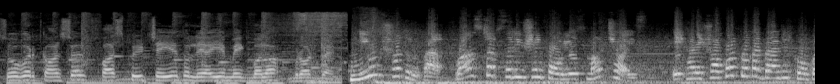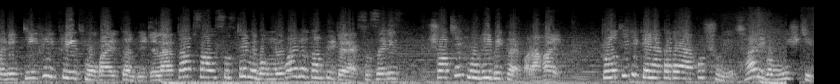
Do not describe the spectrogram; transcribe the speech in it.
सो अगर कॉन्स्टेंट फास्ट स्पीड चाहिए तो ले आइए मेक वाला broadband new Shatarupa one stop solution for your smart choice এখানে সকল প্রকার ব্র্যান্ডেড কোম্পানির TV, fridge, mobile, computer, laptop, sound system এবং মোবাইল ও কম্পিউটার অ্যাক্সেসরিজ সঠিক মূল্যে বিক্রয় করা হয়। প্রতিটি কেনাকাটায় আকর্ষণীয় ছাড় এবং নিশ্চিত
